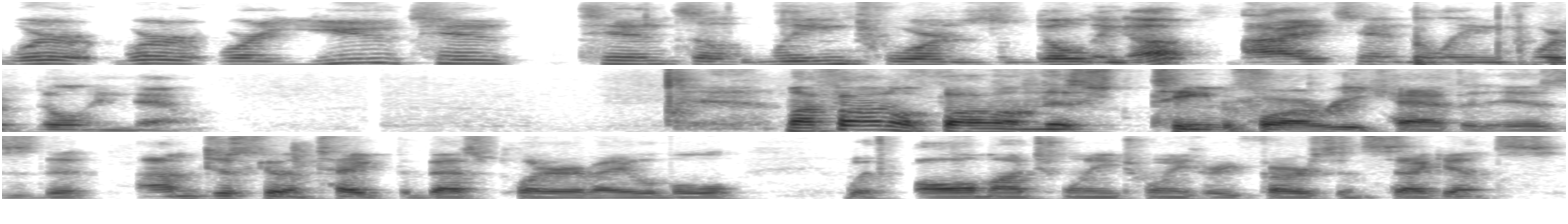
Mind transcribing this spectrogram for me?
where where where you tend tend to lean towards building up, I tend to lean towards building down. My final thought on this team before I recap it is, is that I'm just going to take the best player available with all my 2023 first and seconds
